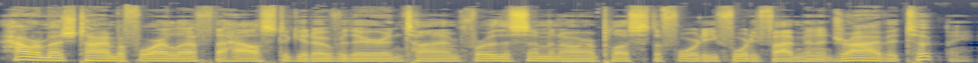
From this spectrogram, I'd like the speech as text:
however much time before I left the house to get over there in time for the seminar, plus the 40, 45 minute drive it took me.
